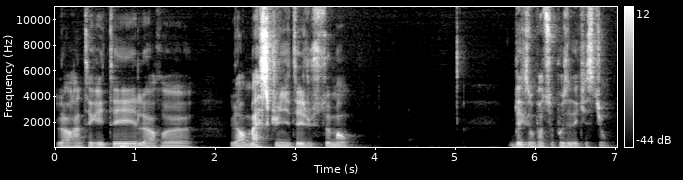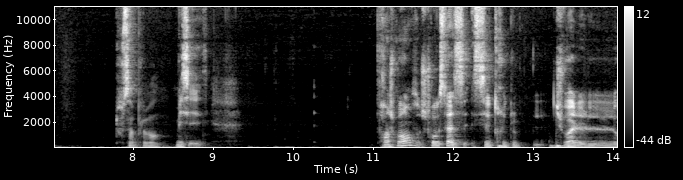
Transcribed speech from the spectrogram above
leur intégrité, leur, leur masculinité, justement. Bien qu'ils ont peur de se poser des questions. Tout simplement. Mais c'est. Franchement, je trouve que ça, c'est le truc. Tu vois, le- le-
